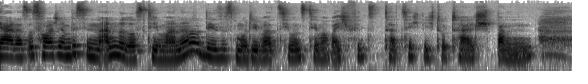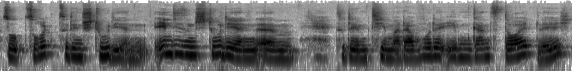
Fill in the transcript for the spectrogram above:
Ja, das ist heute ein bisschen ein anderes Thema, ne? dieses Motivationsthema, aber ich finde es tatsächlich total spannend. So, zurück zu den Studien. In diesen Studien ähm, zu dem Thema, da wurde eben ganz deutlich,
